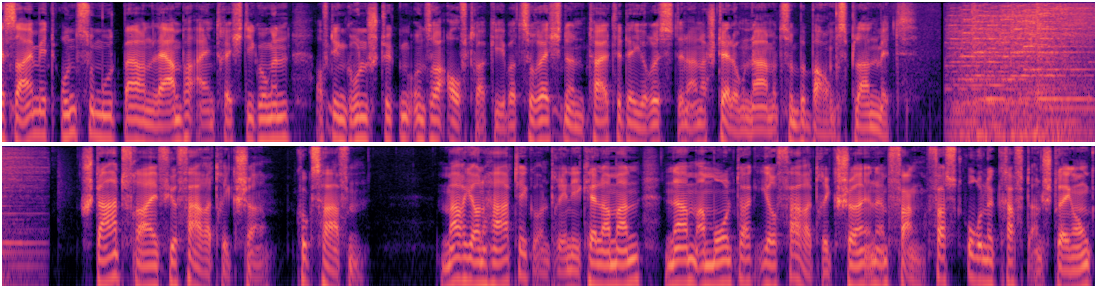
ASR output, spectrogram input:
Es sei mit unzumutbaren Lärmbeeinträchtigungen auf den Grundstücken unserer Auftraggeber zu rechnen, teilte der Jurist in einer Stellungnahme zum Bebauungsplan mit. Startfrei für Fahrradrikscha. Cuxhaven. Marion Hartig und René Kellermann nahmen am Montag ihre Fahrradrikscha in Empfang. Fast ohne Kraftanstrengung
